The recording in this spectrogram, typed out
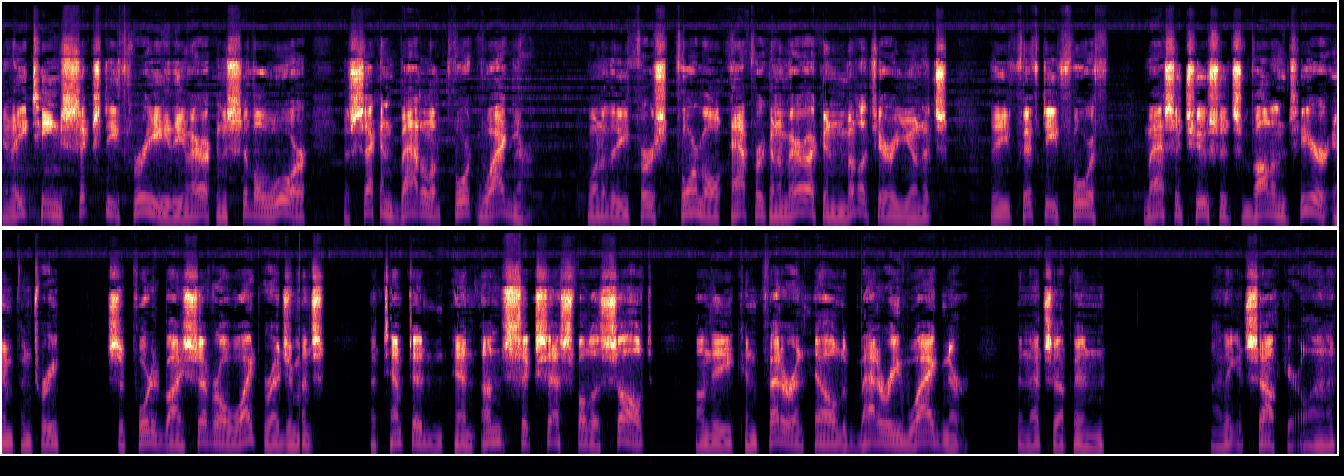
In 1863, the American Civil War, the Second Battle of Fort Wagner, one of the first formal African American military units, the 54th Massachusetts Volunteer Infantry, supported by several white regiments, attempted an unsuccessful assault on the Confederate held Battery Wagner, and that's up in I think it's South Carolina.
